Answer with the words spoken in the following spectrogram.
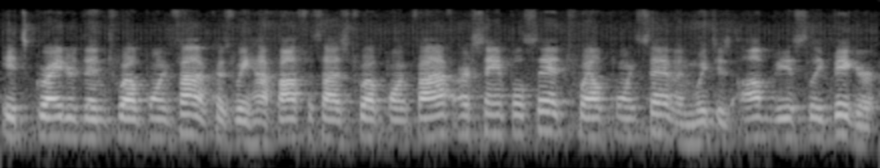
it's greater than 12.5 because we hypothesized 12.5. Our sample said 12.7, which is obviously bigger.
